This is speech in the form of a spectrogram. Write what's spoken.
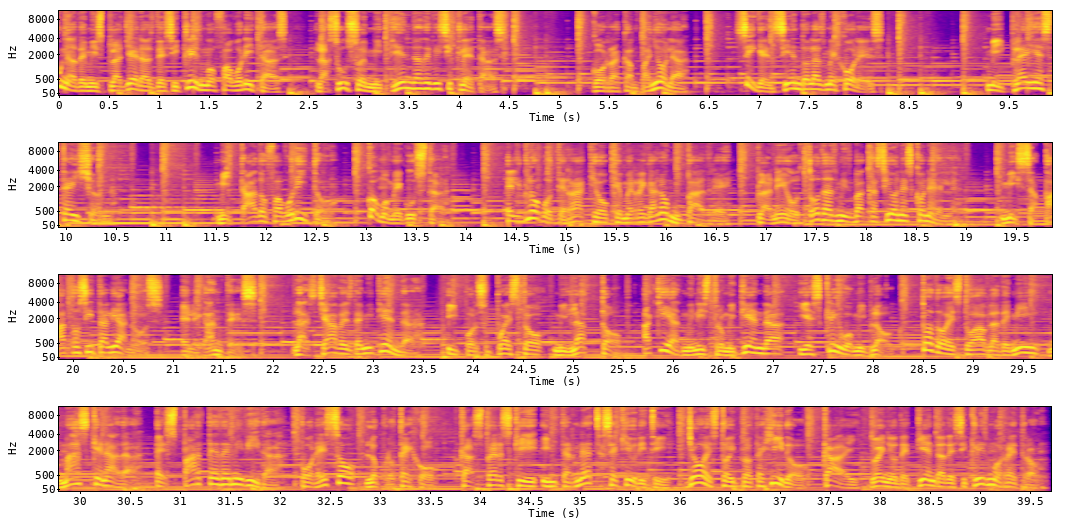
Una de mis playeras de ciclismo favoritas las uso en mi tienda de bicicletas. Gorra campañola siguen siendo las mejores. Mi PlayStation. Mi Tado favorito. Como me gusta. El globo terráqueo que me regaló mi padre. Planeo todas mis vacaciones con él. Mis zapatos italianos, elegantes. Las llaves de mi tienda. Y por supuesto, mi laptop. Aquí administro mi tienda y escribo mi blog. Todo esto habla de mí más que nada. Es parte de mi vida. Por eso lo protejo. Kaspersky Internet Security. Yo estoy protegido. Kai, dueño de tienda de ciclismo retro.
